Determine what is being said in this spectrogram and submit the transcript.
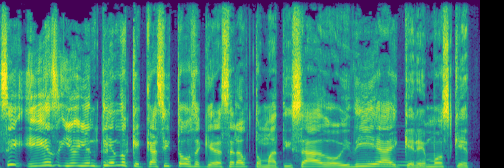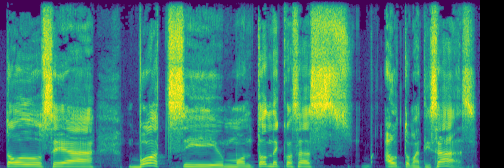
sí, y yo, yo, entiendo que casi todo se quiere hacer automatizado hoy día y queremos que todo sea bots y un montón de cosas automatizadas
